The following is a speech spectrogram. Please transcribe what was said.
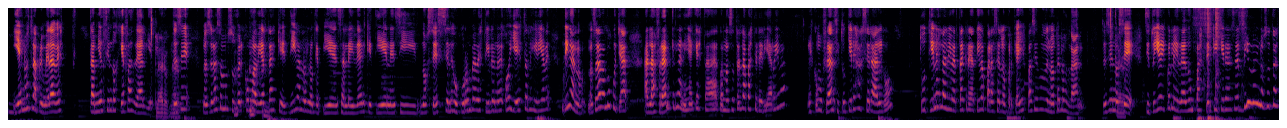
y es nuestra primera vez también siendo jefas de alguien. Claro, claro. Entonces, nosotras somos súper como abiertas que díganos lo que piensan, la idea que tienen, si, no sé, si se les ocurre un bebé estilo, ¿no? oye, esto les iría bien, díganos, nosotras vamos a escuchar a la Fran, que es la niña que está con nosotros en la pastelería arriba, es como, Fran, si tú quieres hacer algo, tú tienes la libertad creativa para hacerlo, porque hay espacios donde no te los dan. Entonces, no Claro. sé, si tú llegas con la idea de un pastel que quieres hacer, dilo y nosotras,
